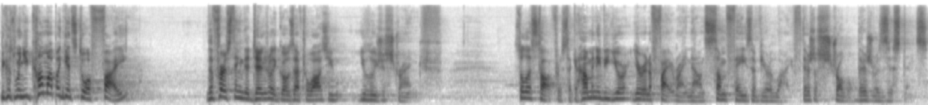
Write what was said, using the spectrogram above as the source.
Because when you come up against to a fight, the first thing that generally goes after a while is you, you lose your strength. So let's talk for a second. How many of you, you're, you're in a fight right now in some phase of your life? There's a struggle, there's resistance.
